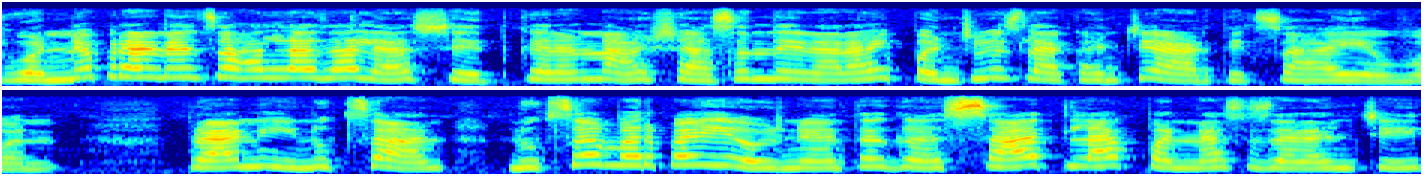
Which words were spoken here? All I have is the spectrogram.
वन्य प्राण्यांचा हल्ला झाल्यास शेतकऱ्यांना शासन देणार आहे पंचवीस लाखांचे आर्थिक सहाय्य वन. प्राणी नुकसान नुकसान भरपाई योजनेअंतर्गत सात लाख पन्नास हजारांची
